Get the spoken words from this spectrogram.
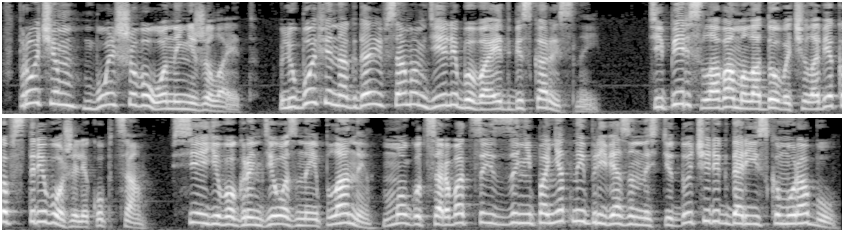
Впрочем, большего он и не желает. Любовь иногда и в самом деле бывает бескорыстной. Теперь слова молодого человека встревожили купца. Все его грандиозные планы могут сорваться из-за непонятной привязанности дочери к дарийскому рабу,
